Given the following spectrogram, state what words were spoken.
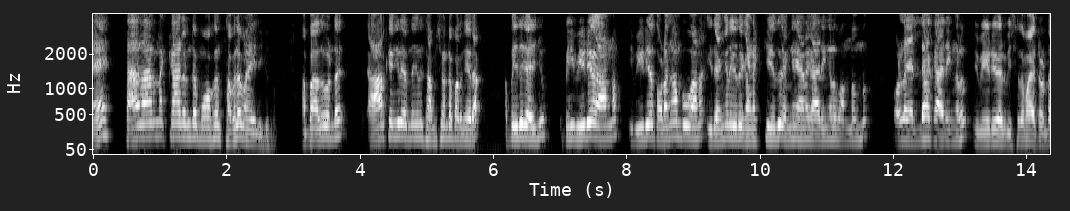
ഏ? സാധാരണക്കാരന്റെ മോഹം സഫലമായിരിക്കുന്നു. അപ്പൊ അതുകൊണ്ട് ആർക്കെങ്കിലും എന്തെങ്കിലും സംശയം ഉണ്ടോ പറഞ്ഞുതരാം. അപ്പൊ ഇത് കഴിഞ്ഞു. ഇപ്പൊ ഈ വീഡിയോ കാണണം. ഈ വീഡിയോ തുടങ്ങാൻ പോവാണ്. ഇതെങ്ങനെ ഇത് കണക്ട് ചെയ്തു? എങ്ങനെയാണ് കാര്യങ്ങൾ വന്നെന്നും ഉള്ള എല്ലാ കാര്യങ്ങളും ഈ വീഡിയോയിൽ വിശദമായിട്ടുണ്ട്.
